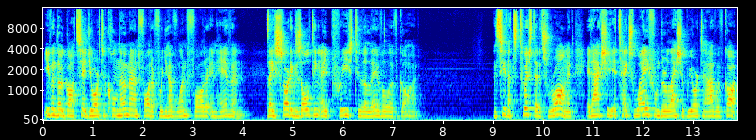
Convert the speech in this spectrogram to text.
even though God said, You are to call no man Father, for you have one Father in heaven. They start exalting a priest to the level of God. And see, that's twisted. It's wrong. It, it actually it takes away from the relationship we ought to have with God.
